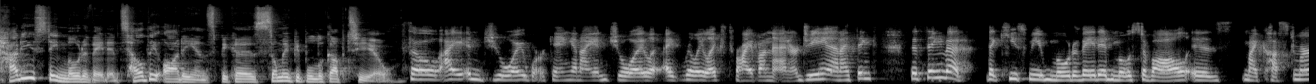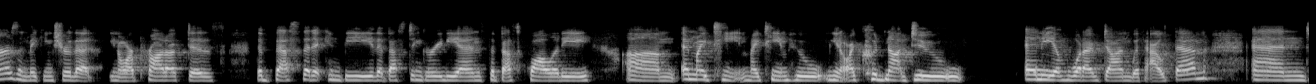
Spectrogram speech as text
how do you stay motivated? Tell the audience because so many people look up to you. So I enjoy working and I enjoy I really like thrive on the energy and I think the thing that that keeps me motivated most of all is my customers and making sure that, you know, our product is the best that it can be, the best ingredients, the best quality, um, and my team, my team who, you know, I could not do any of what I've done without them. And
